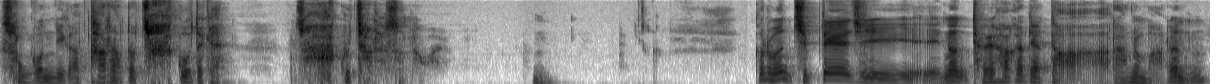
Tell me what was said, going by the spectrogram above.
송곳니가 달아도 자꾸 어떻게 자꾸 자라서 나와요. 음. 그러면 집돼지는 퇴화가 됐다라는 말은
